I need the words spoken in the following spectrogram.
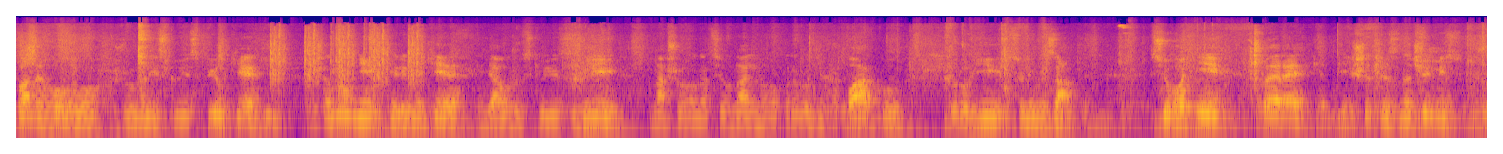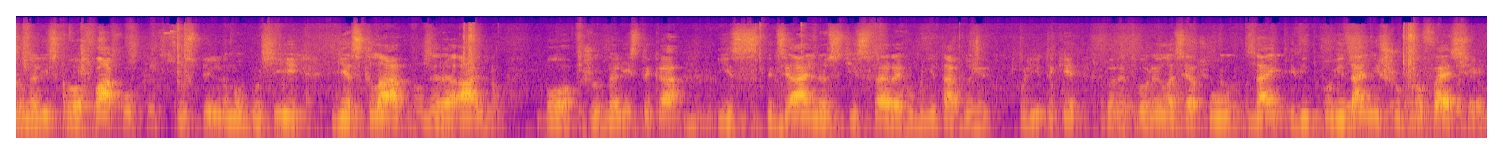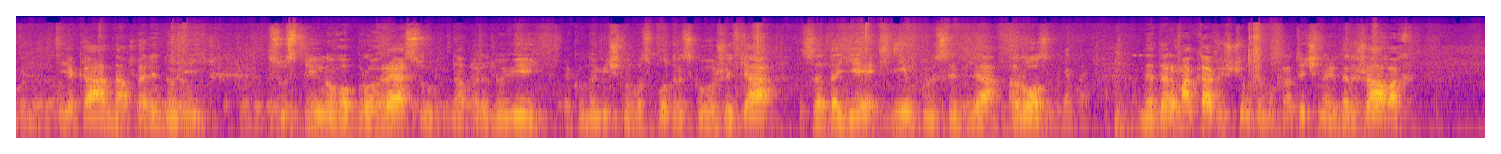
Пане голово журналістської спілки, шановні керівники Яворівської землі, нашого національного природнього парку, дорогі солінізанти. Сьогодні перебільшити значимість журналістського фаху в суспільному буті є складно, нереально, бо журналістика із спеціальності сфери гуманітарної політики перетворилася у найвідповідальнішу професію, яка на передовій суспільного прогресу, на передовій економічно-господарського життя задає імпульси для розвитку. Недарма кажуть, що в демократичних державах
